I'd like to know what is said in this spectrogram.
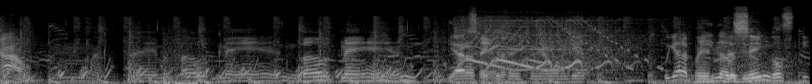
Ow. Mm, I'm a boatman, boatman. yeah, I don't think there's anything I want to get. We got a B When though, the dude. single steam.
